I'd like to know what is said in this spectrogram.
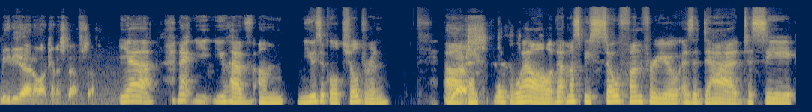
media and all that kind of stuff. So yeah. Now you, have um, musical children uh, Yes. as, as well. That must be so fun for you as a dad to see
